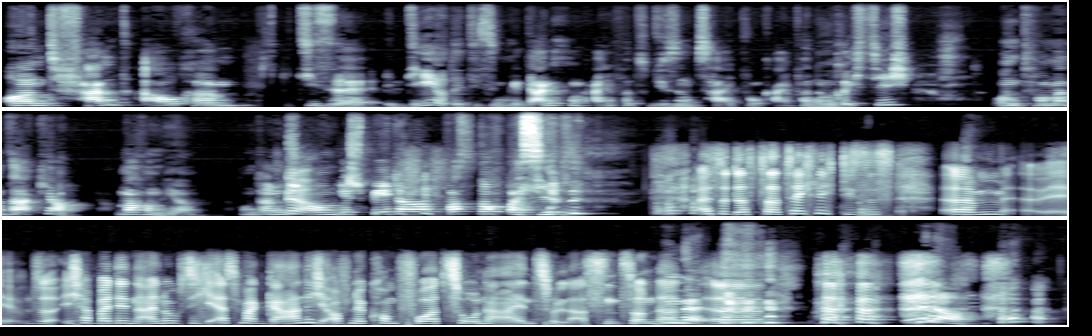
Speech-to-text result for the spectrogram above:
und fand auch ähm, diese Idee oder diesen Gedanken einfach zu diesem Zeitpunkt einfach nur richtig und wo man sagt, ja, machen wir. Und dann ja. schauen wir später, was noch passiert. Also, dass tatsächlich dieses, ähm, äh, ich habe bei den Eindruck, sich erstmal gar nicht auf eine Komfortzone einzulassen, sondern ne. äh, genau.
